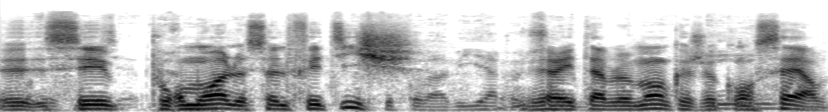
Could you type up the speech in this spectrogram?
Euh, C'est pour moi le seul fétiche véritablement que je conserve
